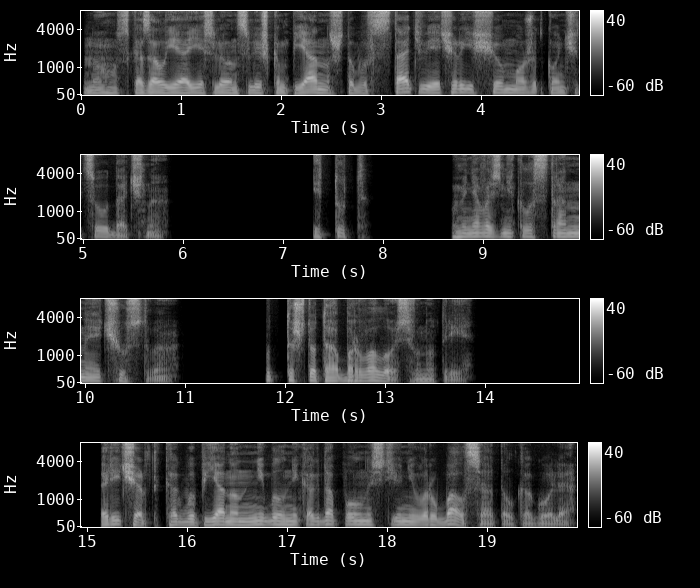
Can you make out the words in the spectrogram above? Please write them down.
«Ну, — сказал я, — если он слишком пьян, чтобы встать, вечер еще может кончиться удачно». И тут у меня возникло странное чувство, будто что-то оборвалось внутри. Ричард, как бы пьян он ни был, никогда полностью не вырубался от алкоголя,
